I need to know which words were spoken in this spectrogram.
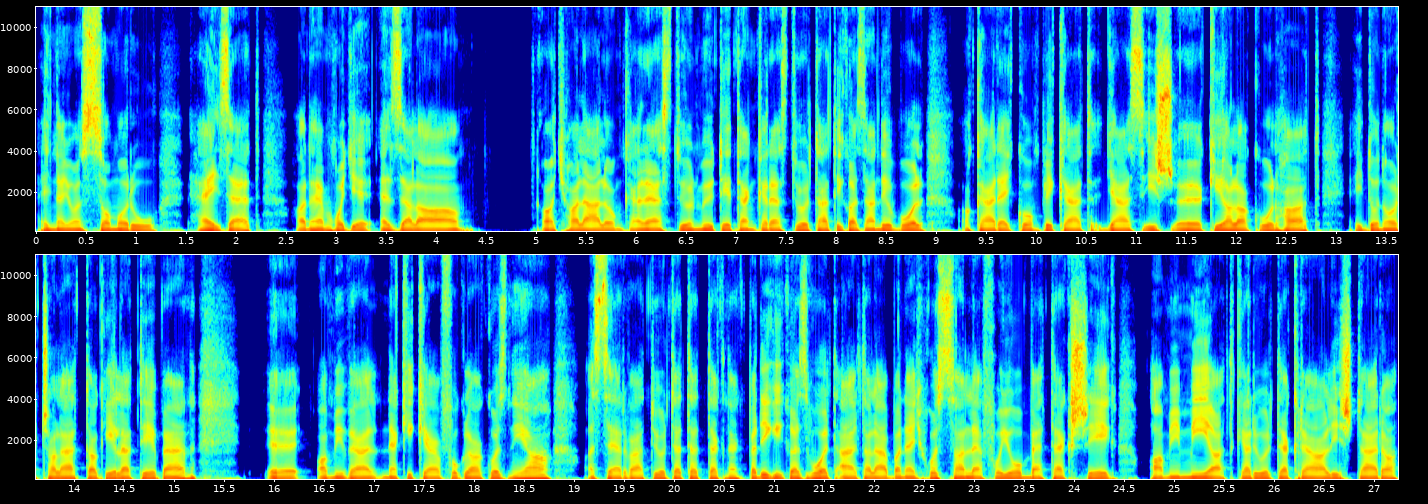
egy nagyon szomorú helyzet, hanem hogy ezzel a agyhalálon keresztül, műtéten keresztül, tehát igazándiból akár egy komplikált gyász is kialakulhat egy donor családtag életében, amivel neki kell foglalkoznia, a szervátültetetteknek pedig igaz volt általában egy hosszan lefolyó betegség, ami miatt kerültek rá a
